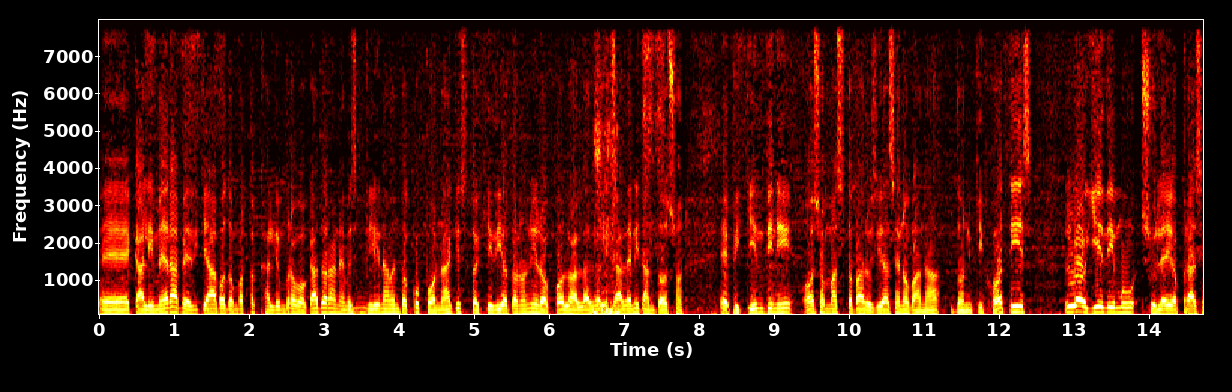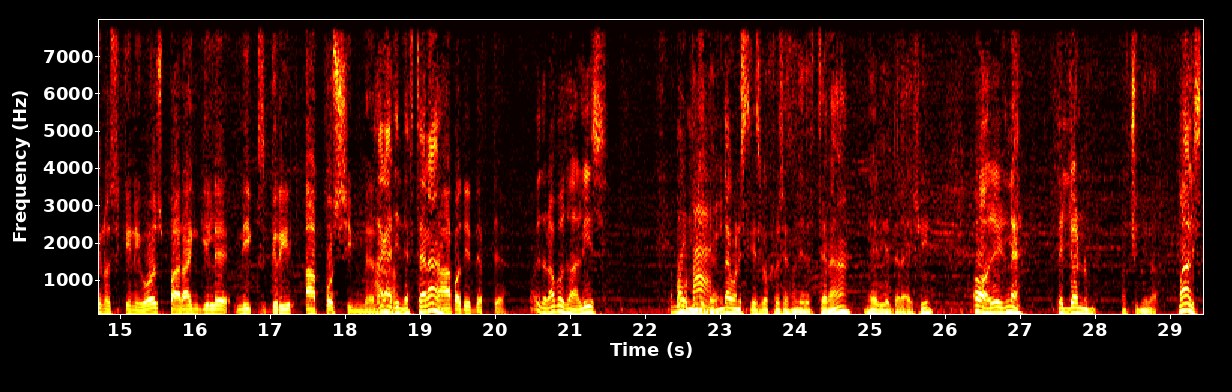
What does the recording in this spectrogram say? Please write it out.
Ε, καλημέρα παιδιά από τον Πορτοκαλί Προβοκάτορας. Εμείς κλείναμε το κουπονάκι στο χίδιο των ονειροπόλων, αλλά τελικά δεν ήταν τόσο επικίνδυνη όσο μας το παρουσίασε ο Βανά Δον Κιχώτης. Λογίδι μου, σου λέει ο πράσινος κυνηγός, παράγγειλε μίξ γκριλ από σήμερα. Άκα τη Δευτέρα; Από τη Δευτέρα. Όχι τώρα όπως θα λύσεις. Όχι, πάει. Δεν τα αγωνιστικές υποχρεώσεις έχουμε τη Δευτέρα. Δεν ιδιαίτερα έτσι. Ω, ε, ναι. Τελειώνουμε. Όχι την ώρα. Μάλιστα.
